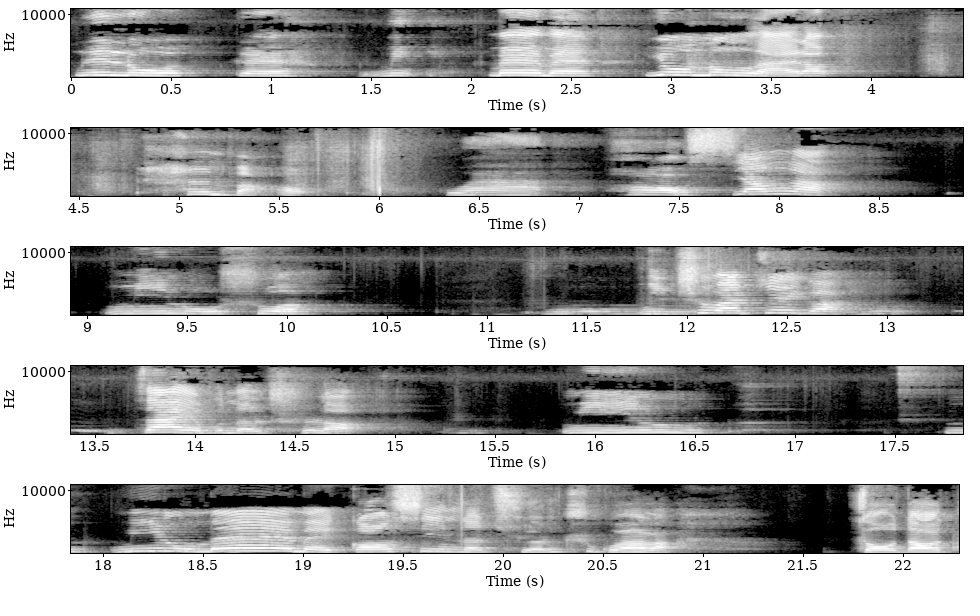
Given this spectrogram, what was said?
麋鹿给妹妹妹又弄来了汉堡，哇，好香啊！麋鹿说：“你吃完这个，再也不能吃了。”麋。麋鹿妹妹高兴的全吃光了，走到家，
